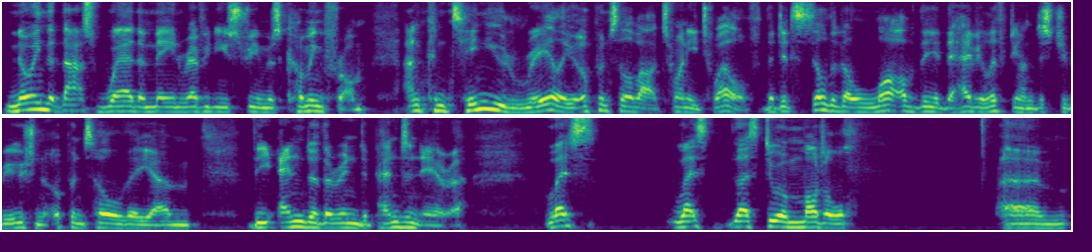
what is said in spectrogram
knowing that that's where the main revenue stream was coming from and continued really up until about 2012 that it still did a lot of the, the heavy lifting on distribution up until the um, the end of their independent era let's let's let's do a model. Um,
